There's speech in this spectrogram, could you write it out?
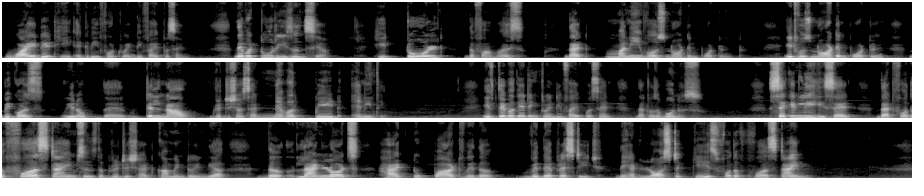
Why did he agree for 25%? There were two reasons here. He told the farmers that money was not important. It was not important because, you know, the, till now, Britishers had never paid anything. If they were getting 25%, that was a bonus. Secondly, he said that for the first time since the British had come into India, the landlords had to part with, a, with their prestige they had lost a case for the first time.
